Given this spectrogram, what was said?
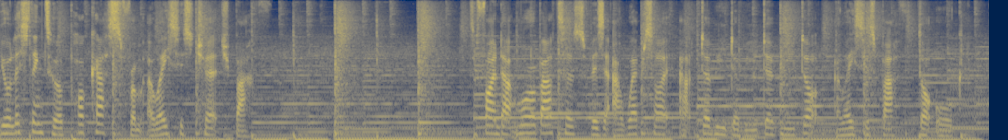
You're listening to a podcast from Oasis Church Bath. To find out more about us, visit our website at www.oasisbath.org.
